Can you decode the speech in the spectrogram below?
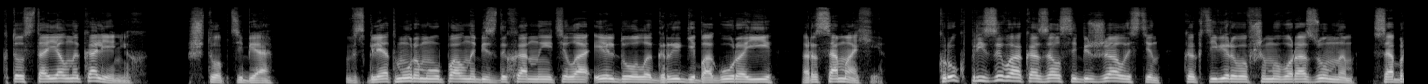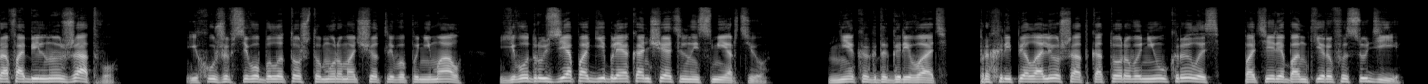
кто стоял на коленях. Чтоб тебя. Взгляд Мурома упал на бездыханные тела Эльдуола, Грыги, Багура и Росомахи. Круг призыва оказался безжалостен к активировавшим его разумным, собрав обильную жатву. И хуже всего было то, что Муром отчетливо понимал, его друзья погибли окончательной смертью. «Некогда горевать», — прохрипел Алеша, от которого не укрылась потеря банкиров и судьи.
